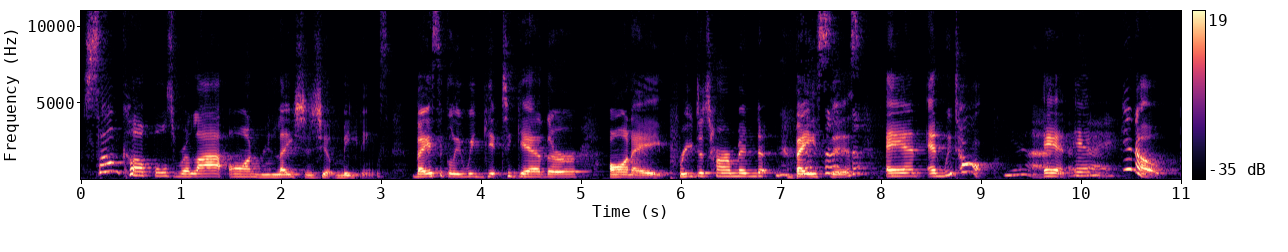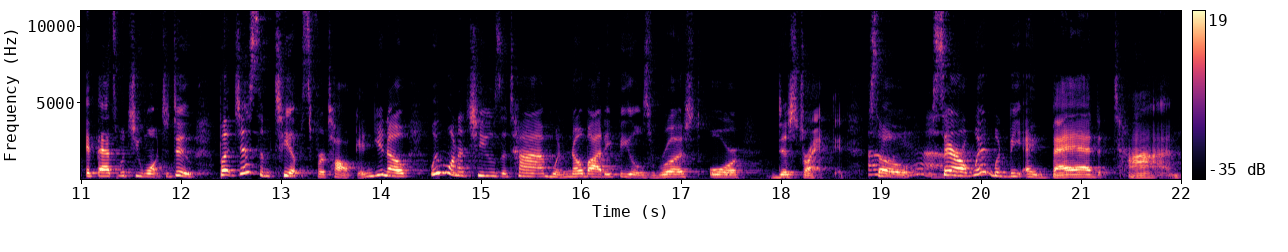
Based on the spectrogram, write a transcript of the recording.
some couples rely on relationship meetings. Basically, we get together on a predetermined basis and and we talk. Yeah, And okay. and you know, if that's what you want to do. But just some tips for talking. You know, we want to choose a time when nobody feels rushed or distracted. so, yeah. Sarah, when would be a bad time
